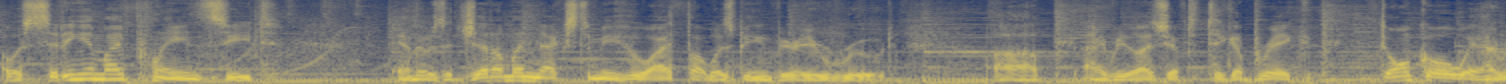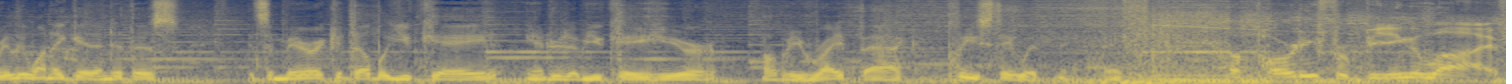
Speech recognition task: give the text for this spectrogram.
I was sitting in my plane seat, and there was a gentleman next to me who I thought was being very rude. Uh, I realized you have to take a break. Don't go away. I really want to get into this. It's America WK, Andrew WK here. I'll be right back. Please stay with me. Thank you. A party for being alive.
